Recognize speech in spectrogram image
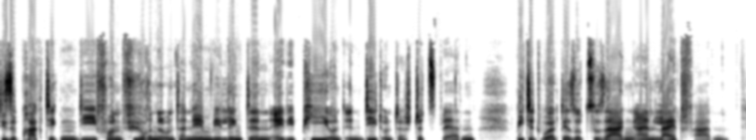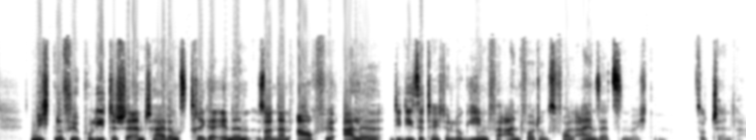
Diese Praktiken, die von führenden Unternehmen wie LinkedIn, ADP und Indeed unterstützt werden, bietet Workday sozusagen einen Leitfaden. Nicht nur für politische EntscheidungsträgerInnen, sondern auch für alle, die diese Technologien verantwortungsvoll einsetzen möchten. So Chandler.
